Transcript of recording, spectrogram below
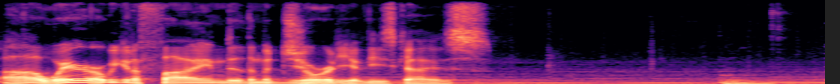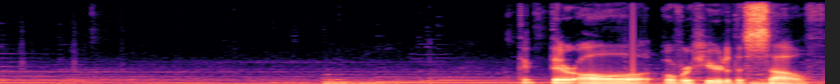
Uh, where are we going to find the majority of these guys? Think they're all over here to the south.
